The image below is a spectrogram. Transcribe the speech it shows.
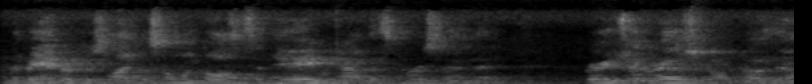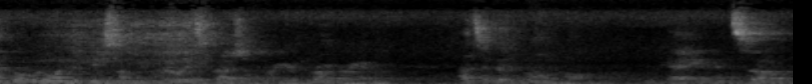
And the band director's life, if someone calls and said, hey, we have this person that very generous, you don't know them, but we want to do something really special for your program. That's a good phone call, okay? And so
